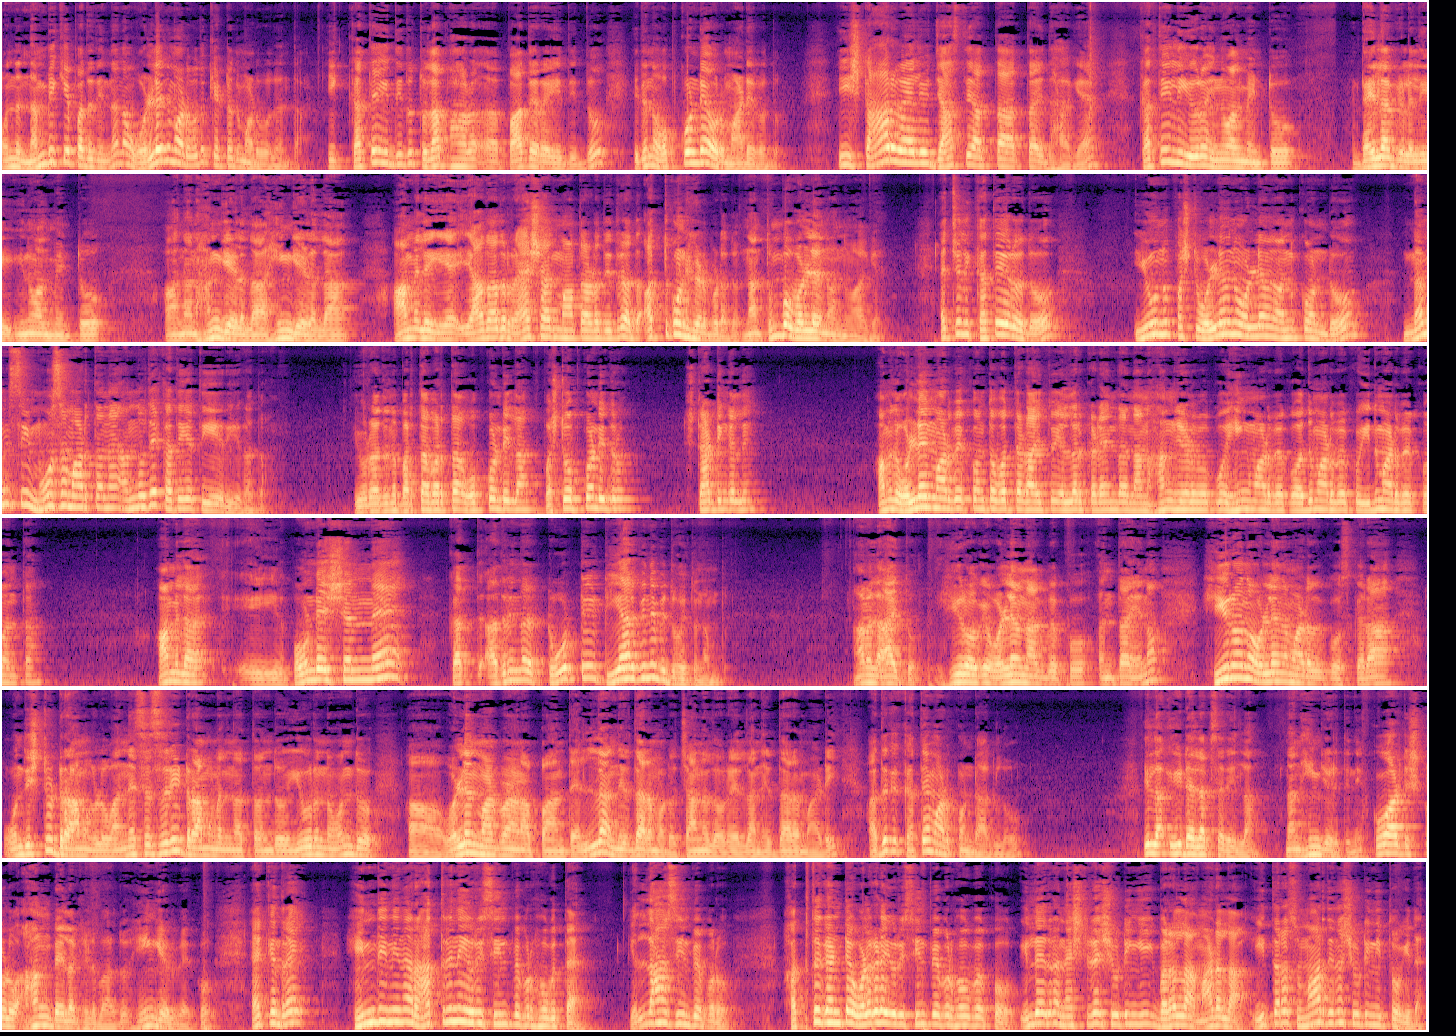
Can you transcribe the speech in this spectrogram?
ಒಂದು ನಂಬಿಕೆ ಪದದಿಂದ ನಾವು ಒಳ್ಳೇದು ಮಾಡುವುದು ಕೆಟ್ಟದ್ದು ಮಾಡ್ಬೋದು ಅಂತ. ಈ ಕತೆ ಇದ್ದಿದ್ದು ತುಲಾಪಾರ ಪಾತೆರ ಇದ್ದಿದ್ದು ಇದನ್ನು ಒಪ್ಕೊಂಡೇ ಅವರು ಮಾಡಿರೋದು. ಈ ಸ್ಟಾರ್ ವ್ಯಾಲ್ಯೂ ಜಾಸ್ತಿ ಆಗ್ತಾ ಆಗ್ತಾ ಇದ್ದ ಹಾಗೆ ಕಥೆಯಲ್ಲಿ ಇರೋ ಇನ್ವಾಲ್ವ್ಮೆಂಟು, ಡೈಲಾಗ್ಗಳಲ್ಲಿ ಇನ್ವಾಲ್ವ್ಮೆಂಟು ನಾನು ಹಂಗೆ ಹೇಳಲ್ಲ, ಹಿಂಗೆ ಹೇಳಲ್ಲ, ಆಮೇಲೆ ಯಾವುದಾದ್ರೂ ರ್ಯಾಶ್ ಆಗಿ ಮಾತಾಡೋದಿದ್ರೆ ಅದು ಹತ್ಕೊಂಡು ಹೇಳ್ಬಿಡೋದು. ನಾನು ತುಂಬ ಒಳ್ಳೆಯವನು ಅನ್ನೋ ಹಾಗೆ. ಆ್ಯಕ್ಚುಲಿ ಕತೆ ಇರೋದು, ಇವನು ಫಸ್ಟ್ ಒಳ್ಳೆಯವನು ಒಳ್ಳೆಯವನು ಅಂದ್ಕೊಂಡು ನಂಬಿಸಿ ಮೋಸ ಮಾಡ್ತಾನೆ ಅನ್ನೋದೇ ಕಥೆಯ ಥಿಯರಿ ಇರೋದು. ಇವರು ಅದನ್ನು ಬರ್ತಾ ಬರ್ತಾ ಒಪ್ಕೊಂಡಿಲ್ಲ. ಫಸ್ಟ್ ಒಪ್ಕೊಂಡಿದ್ರು ಸ್ಟಾರ್ಟಿಂಗಲ್ಲಿ. ಆಮೇಲೆ ಒಳ್ಳೇದು ಮಾಡಬೇಕು ಅಂತ ಒತ್ತಡ ಆಯಿತು ಎಲ್ಲರ ಕಡೆಯಿಂದ. ನಾನು ಹಂಗೆ ಹೇಳಬೇಕು, ಹಿಂಗೆ ಮಾಡಬೇಕು, ಅದು ಮಾಡಬೇಕು, ಇದು ಮಾಡಬೇಕು ಅಂತ. ಆಮೇಲೆ ಈ ಫೌಂಡೇಶನ್ನೇ ಕತ್, ಅದರಿಂದ ಟೋಟಲಿ ಟಿ ಆರ್ ಪಿನೇ ಬಿದ್ದು ಹೋಯಿತು ನಮ್ಮದು ಆಮೇಲೆ ಆಯಿತು, ಹೀರೋಗೆ ಒಳ್ಳೆಯವನಾಗಬೇಕು ಅಂತ ಏನೋ, ಹೀರೋನ ಒಳ್ಳೆಯನ ಮಾಡೋದಕ್ಕೋಸ್ಕರ ಒಂದಿಷ್ಟು ಡ್ರಾಮಗಳು ಅನ್ನೆಸೆಸರಿ ಡ್ರಾಮಾಗಳನ್ನ ತಂದು ಇವ್ರನ್ನ ಒಂದು ಒಳ್ಳೇದು ಮಾಡ್ಬೋಣಪ್ಪ ಅಂತ ಎಲ್ಲ ನಿರ್ಧಾರ ಮಾಡೋ ಚಾನಲ್ ಅವರು ಎಲ್ಲ ನಿರ್ಧಾರ ಮಾಡಿ ಅದಕ್ಕೆ ಕತೆ ಮಾಡಿಕೊಂಡಾಗಲೂ, ಇಲ್ಲ, ಈ ಡೈಲಾಗ್ ಸರಿ ಇಲ್ಲ, ನಾನು ಹಿಂಗೆ ಹೇಳ್ತೀನಿ. ಕೋ ಆರ್ಟಿಸ್ಟ್ಗಳು ಹಂಗೆ ಡೈಲಾಗ್ ಹೇಳಬಾರ್ದು, ಹಿಂಗೆ ಹೇಳಬೇಕು. ಯಾಕೆಂದರೆ ಹಿಂದಿನ ರಾತ್ರಿನೇ ಇವ್ರಿಗೆ ಸೀನ್ ಪೇಪರ್ ಹೋಗುತ್ತೆ. ಎಲ್ಲ ಸೀನ್ ಪೇಪರು ಹತ್ತು ಗಂಟೆ ಒಳಗಡೆ ಇವ್ರಿಗೆ ಸೀನ್ ಪೇಪರ್ ಹೋಗಬೇಕು. ಇಲ್ಲೇ ಇದ್ರೆ ನೆಕ್ಸ್ಟ್ ಡೇ ಶೂಟಿಂಗಿಗೆ ಬರಲ್ಲ, ಮಾಡಲ್ಲ. ಈ ಥರ ಸುಮಾರು ದಿನ ಶೂಟಿಂಗ್ ಇತ್ತು ಹೋಗಿದೆ.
